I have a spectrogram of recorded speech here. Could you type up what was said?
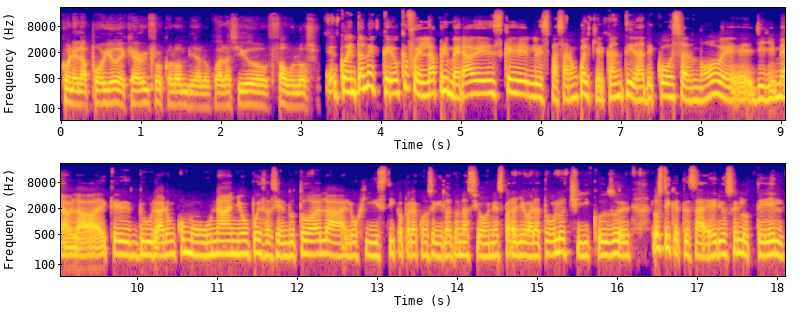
con el apoyo de Caring for Colombia, lo cual ha sido fabuloso. Eh, cuéntame, creo que fue la primera vez que les pasaron cualquier cantidad de cosas, ¿no? Eh, Gigi me hablaba de que duraron como un año pues haciendo toda la logística para conseguir las donaciones, para llevar a todos los chicos, eh, los tiquetes aéreos, el hotel,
